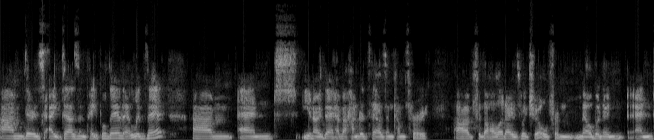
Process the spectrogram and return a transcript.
Um, there's eight thousand people there that live there, um, and you know they have hundred thousand come through uh, for the holidays, which are all from Melbourne and and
